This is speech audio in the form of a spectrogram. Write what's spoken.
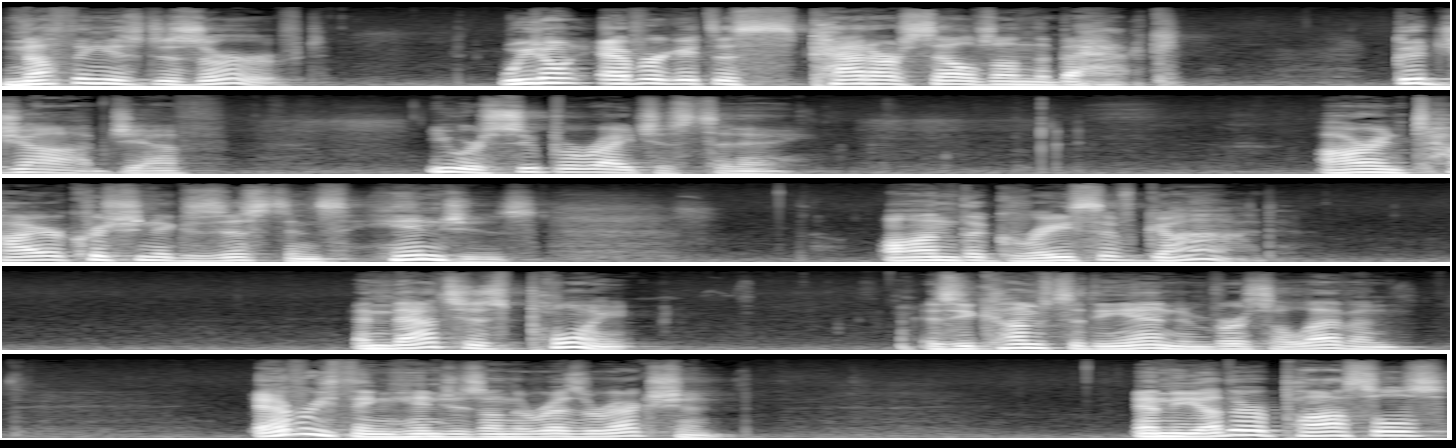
Nothing is deserved. We don't ever get to pat ourselves on the back. Good job, Jeff. You were super righteous today. Our entire Christian existence hinges on the grace of God. And that's his point as he comes to the end in verse 11. Everything hinges on the resurrection. And the other apostles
